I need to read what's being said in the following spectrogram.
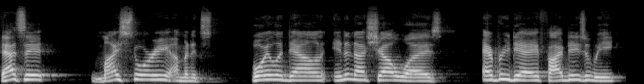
That's it. My story, I'm going to boil it down in a nutshell was every day, five days a week,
